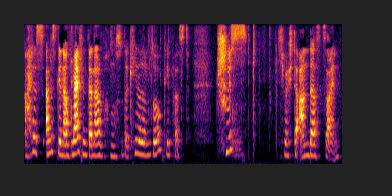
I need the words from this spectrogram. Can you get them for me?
Alles, alles genau gleich und dann einfach nur so der Kehlriemen so, okay, passt. Tschüss. Ich möchte anders sein.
